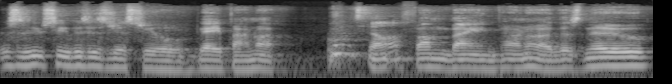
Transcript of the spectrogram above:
This is you see. This is just your gay paranoia, No, it's not. fun banging paranoia. There's no,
